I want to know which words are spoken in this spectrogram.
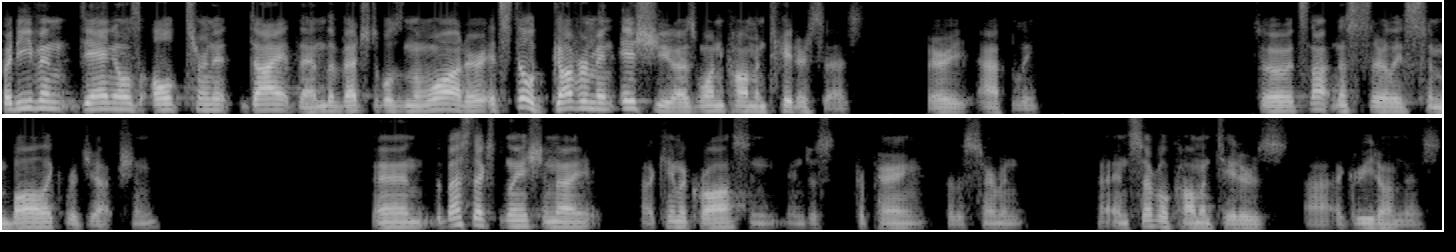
But even Daniel's alternate diet, then, the vegetables and the water, it's still government issue, as one commentator says very aptly. So it's not necessarily symbolic rejection. And the best explanation I uh, came across in, in just preparing for the sermon, uh, and several commentators uh, agreed on this.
